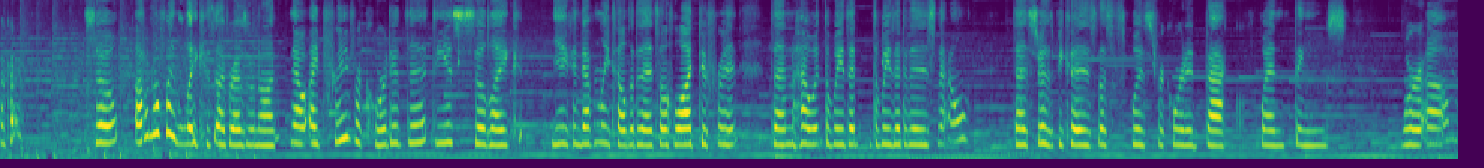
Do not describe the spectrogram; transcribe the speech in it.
Okay. So, I don't know if I like his eyebrows or not. Now, I pre-recorded the, these, so like, you can definitely tell that it's a lot different than how it the way that the way that it is now. That's just because this was recorded back when things were um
